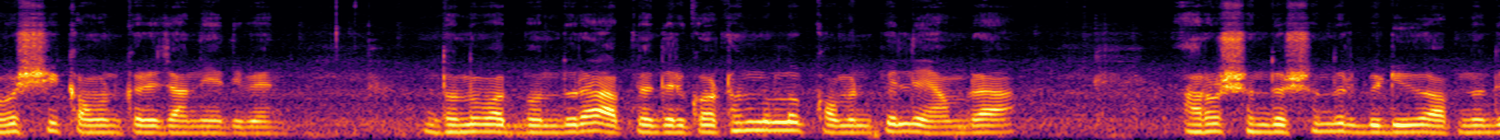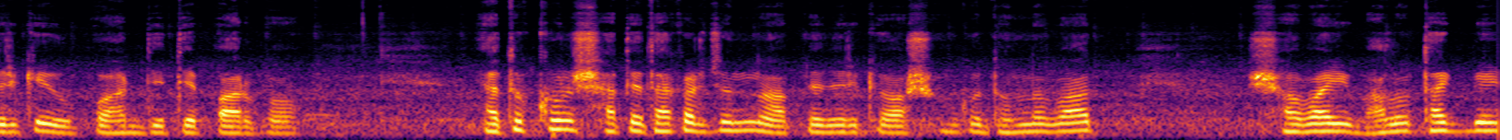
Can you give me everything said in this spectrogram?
অবশ্যই কমেন্ট করে জানিয়ে দিবেন। ধন্যবাদ বন্ধুরা, আপনাদের গঠনমূলক কমেন্ট পেলে আমরা আরও সুন্দর সুন্দর ভিডিও আপনাদেরকে উপহার দিতে পারব। এতক্ষণ সাথে থাকার জন্য আপনাদেরকে অসংখ্য ধন্যবাদ। সবাই ভালো থাকবেন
